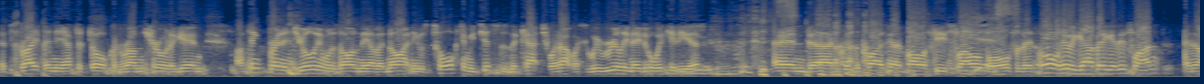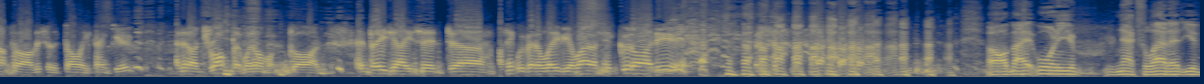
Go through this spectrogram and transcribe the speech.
It's great. Then you have to talk and run through it again. I think Brendan Julian was on the other night and he was talking to me just as the catch went up. I said, "We really need a wicket here." And uh, Clint McKay's going to bowl a few slower balls. And then, oh, here we go. Better get this one. And then I thought, oh, this is a dolly. Thank you. And then I dropped it. Went, oh my god. And BJ said, uh, I think we better leave you alone. I said, good idea. oh, mate, Warner, you're, you're natural at it. Your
